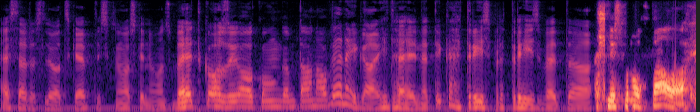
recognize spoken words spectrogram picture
Es arī esmu ļoti skeptiski noskaņots, bet Kozio kungam tā nav vienīgā ideja. Ne tikai 3 pret 3, bet. Uh, šis mauc tālāk.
